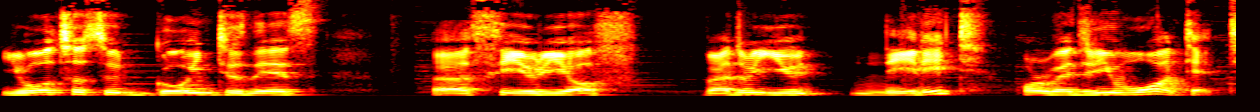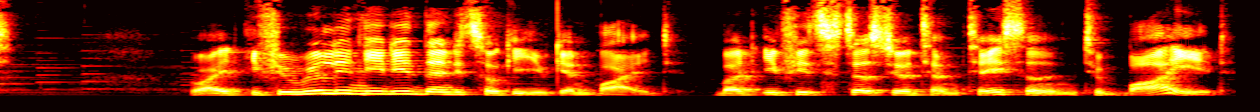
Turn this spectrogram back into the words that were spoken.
you also should go into this uh, theory of whether you need it or whether you want it right if you really need it then it's okay you can buy it but if it's just your temptation to buy it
